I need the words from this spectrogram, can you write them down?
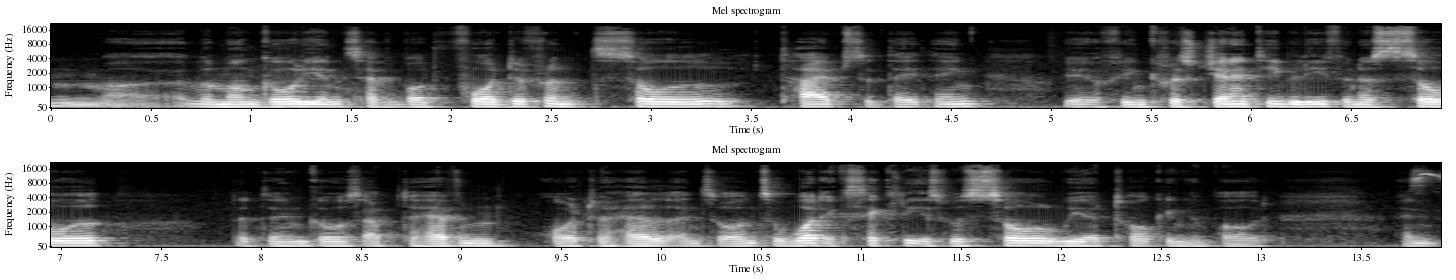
mm, uh, the Mongolians have about four different soul types that they think. Have in Christianity believe in a soul that then goes up to heaven or to hell and so on. So what exactly is the soul we are talking about? And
